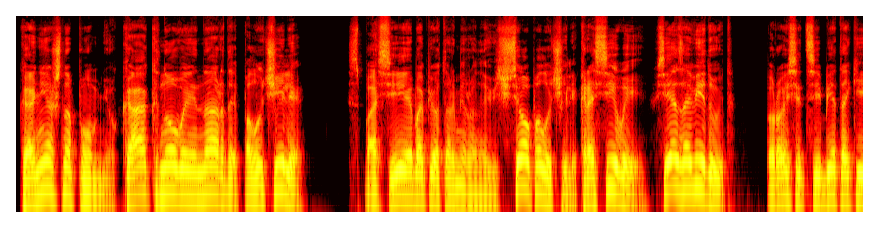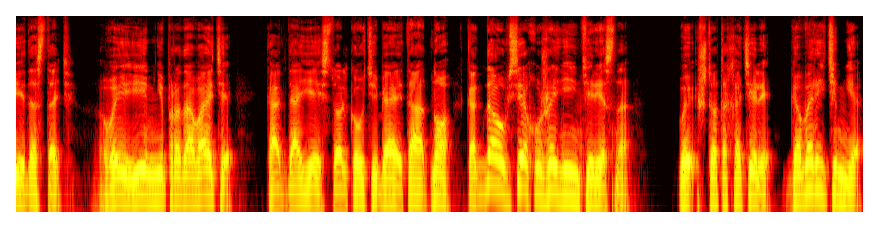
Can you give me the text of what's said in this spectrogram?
Конечно, помню. Как новые нарды получили? Спасибо, Петр Миронович. Все получили. Красивые. Все завидуют. Просит себе такие достать. Вы им не продавайте. Когда есть только у тебя, это одно. Когда у всех уже неинтересно. Вы что-то хотели? Говорите мне.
